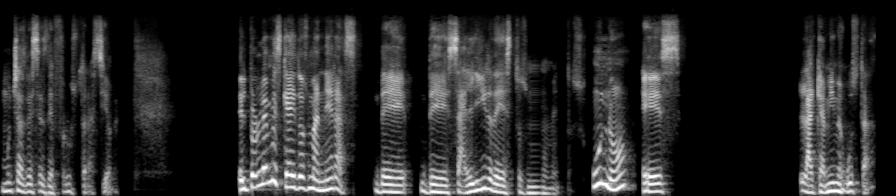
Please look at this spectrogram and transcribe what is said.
muchas veces de frustración. El problema es que hay dos maneras de, salir de estos momentos. Uno es la que a mí me gusta,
